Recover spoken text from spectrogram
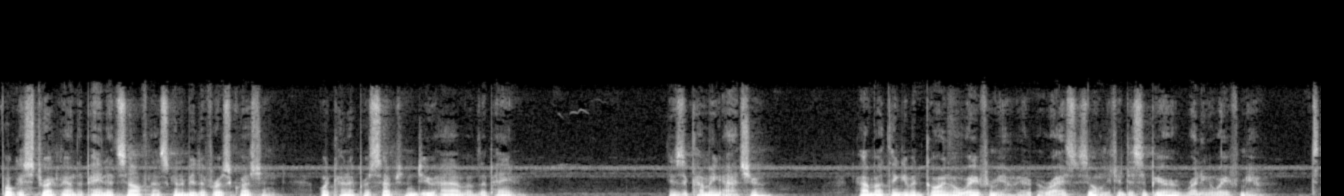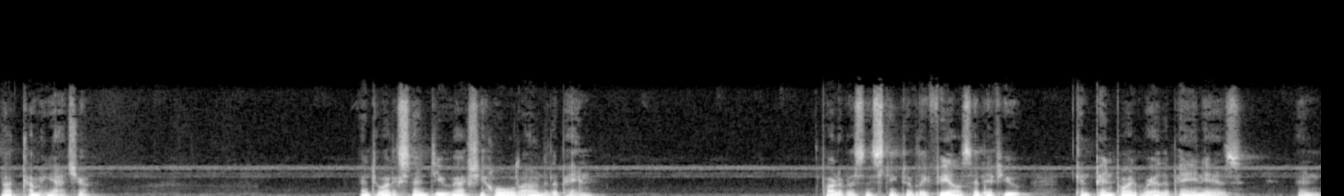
focus directly on the pain itself, that's going to be the first question. What kind of perception do you have of the pain? Is it coming at you? How about think of it going away from you? It arises only to disappear, running away from you. It's not coming at you. And to what extent do you actually hold on to the pain? Part of us instinctively feels that if you can pinpoint where the pain is and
